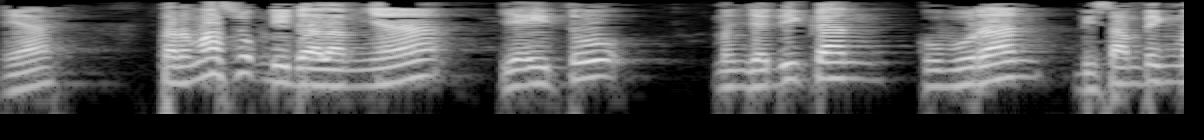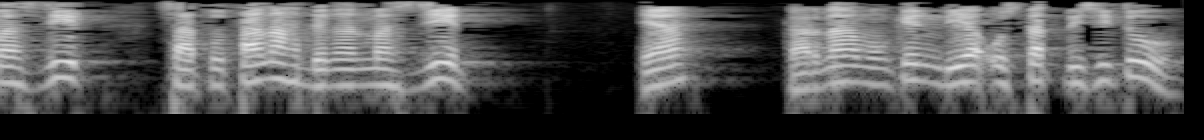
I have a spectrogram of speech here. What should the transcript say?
ya termasuk di dalamnya yaitu menjadikan kuburan di samping masjid satu tanah dengan masjid ya karena mungkin dia ustadz di situ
